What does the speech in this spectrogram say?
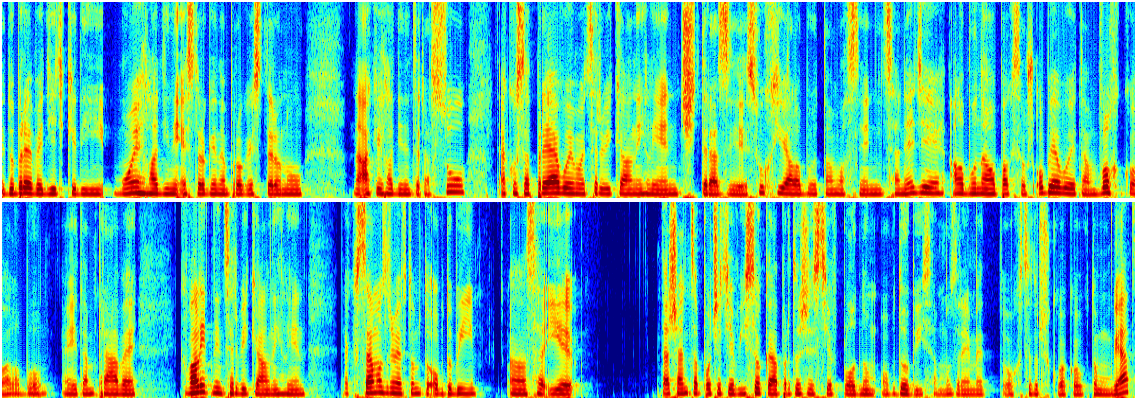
je dobré vedieť, kedy moje hladiny estrogénu a progesterónu, na aké hladiny teda sú, ako sa prejavuje môj cervikálny hlien, či teraz je suchý, alebo tam vlastne nič sa nedieje, alebo naopak sa už objavuje tam vlhko, alebo je tam práve kvalitný cervikálny hlien. Tak samozrejme v tomto období uh, sa je tá šanca počatia vysoká, pretože ste v plodnom období. Samozrejme, to chce trošku ako k tomu viac.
